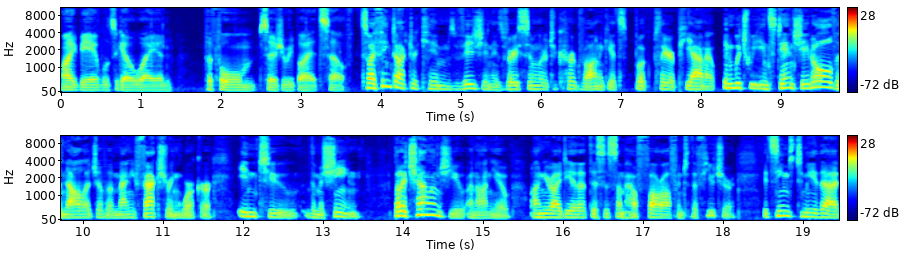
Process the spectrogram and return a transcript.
might be able to go away and perform surgery by itself. So I think Dr. Kim's vision is very similar to Kurt Vonnegut's book Player Piano, in which we instantiate all the knowledge of a manufacturing worker into the machine. But I challenge you, Ananyo, on your idea that this is somehow far off into the future. It seems to me that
